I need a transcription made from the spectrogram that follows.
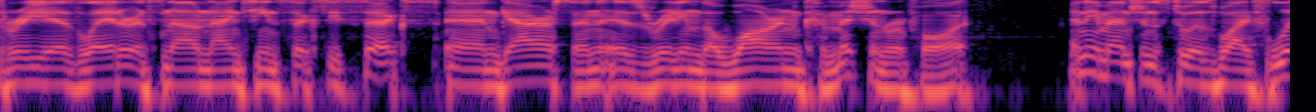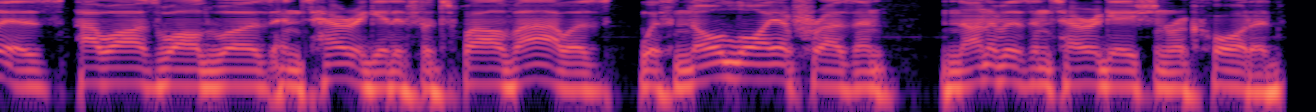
Three years later, it's now 1966, and Garrison is reading the Warren Commission report, and he mentions to his wife Liz how Oswald was interrogated for 12 hours with no lawyer present, none of his interrogation recorded.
